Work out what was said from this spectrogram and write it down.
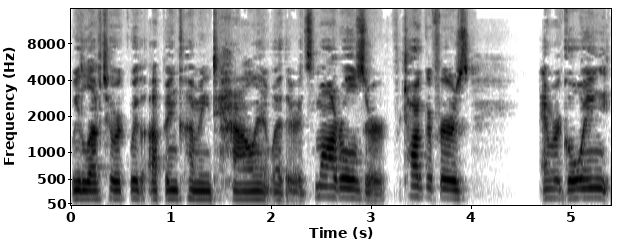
we love to work with up and coming talent whether it's models or photographers. And we're going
